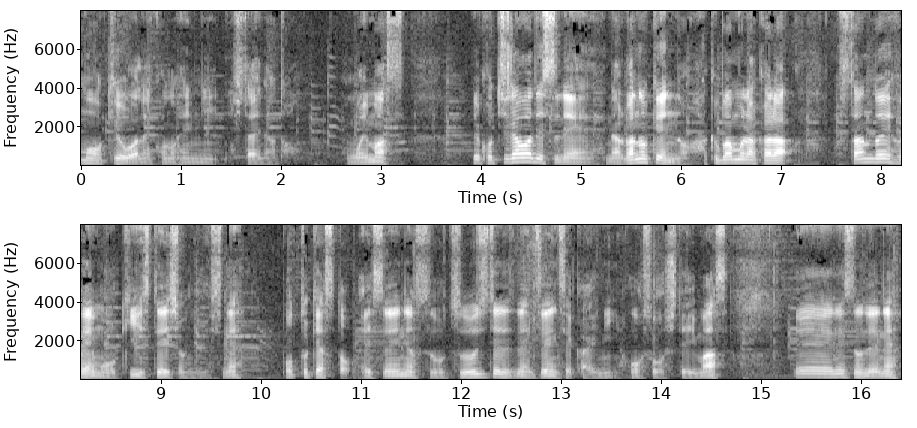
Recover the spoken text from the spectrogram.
もう今日はねこの辺にしたいなと思います。でこちらはですね長野県の白馬村からスタンド FM をキーステーションにですねポッドキャスト SNS を通じてですね全世界に放送しています、えー、ですのでね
